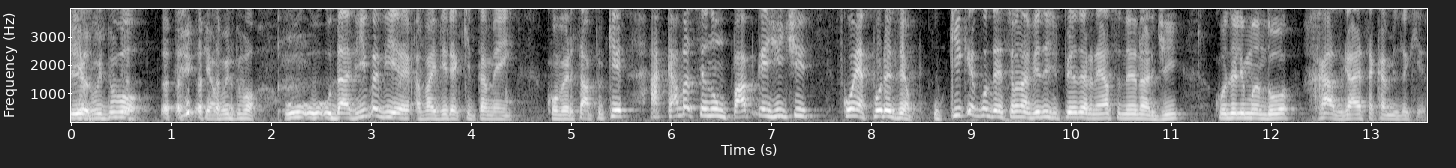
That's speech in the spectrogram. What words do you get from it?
Que é isso. muito bom. Que é muito bom. O, o- o Davi vai vir, vai vir aqui também conversar, porque acaba sendo um papo que a gente conhece. Por exemplo, o que, que aconteceu na vida de Pedro Ernesto Nenardim quando ele mandou rasgar essa camisa aqui?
